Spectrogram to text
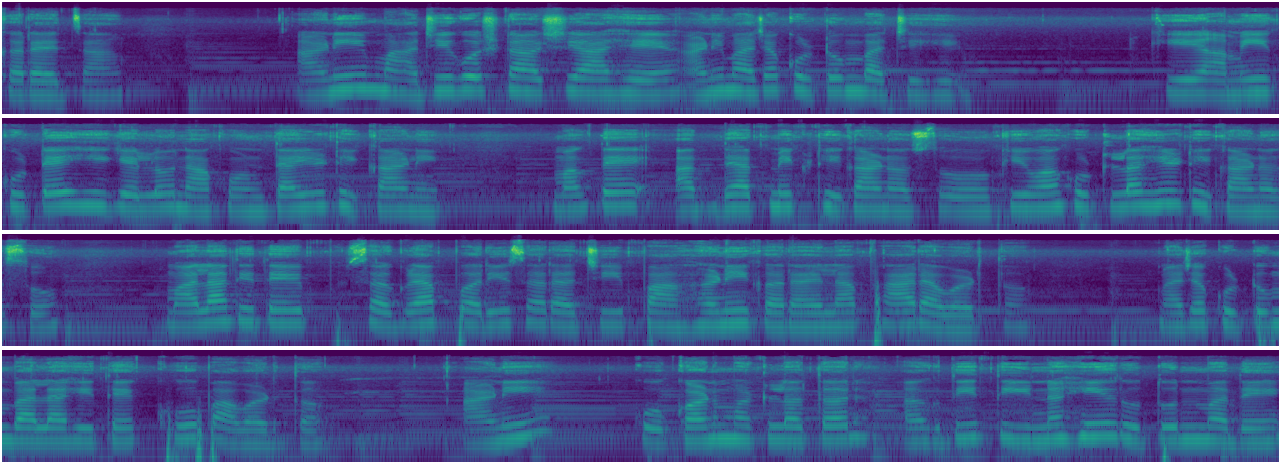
करायचा. आणि माझी गोष्ट अशी आहे आणि माझ्या कुटुंबाचीही की आम्ही कुठेही गेलो ना कोणत्याही ठिकाणी मग ते आध्यात्मिक ठिकाण असो किंवा कुठलंही ठिकाण असो मला तिथे सगळ्या परिसराची पाहणी करायला फार आवडतं. माझ्या कुटुंबालाही ते खूप आवडतं. आणि कोकण म्हटलं तर अगदी तीनही ऋतूंमध्ये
